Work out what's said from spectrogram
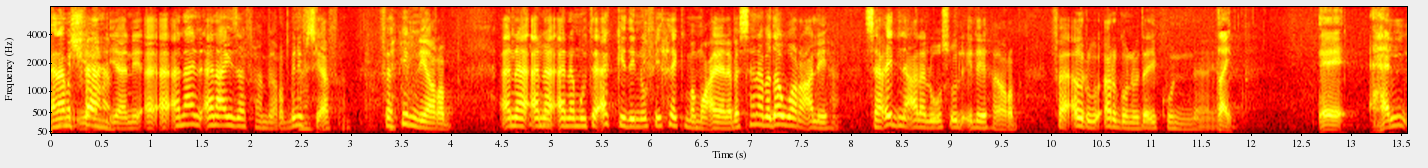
أنا مش يعني فاهم. يعني أنا أنا عايز أفهم يا رب نفسي أفهم. فهمني يا رب. أنا أنا أنا متأكد إنه في حكمة معينة بس أنا بدور عليها. ساعدني على الوصول إليها يا رب. فارجو أرجو إنه ده يكون يعني طيب. آه، هل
